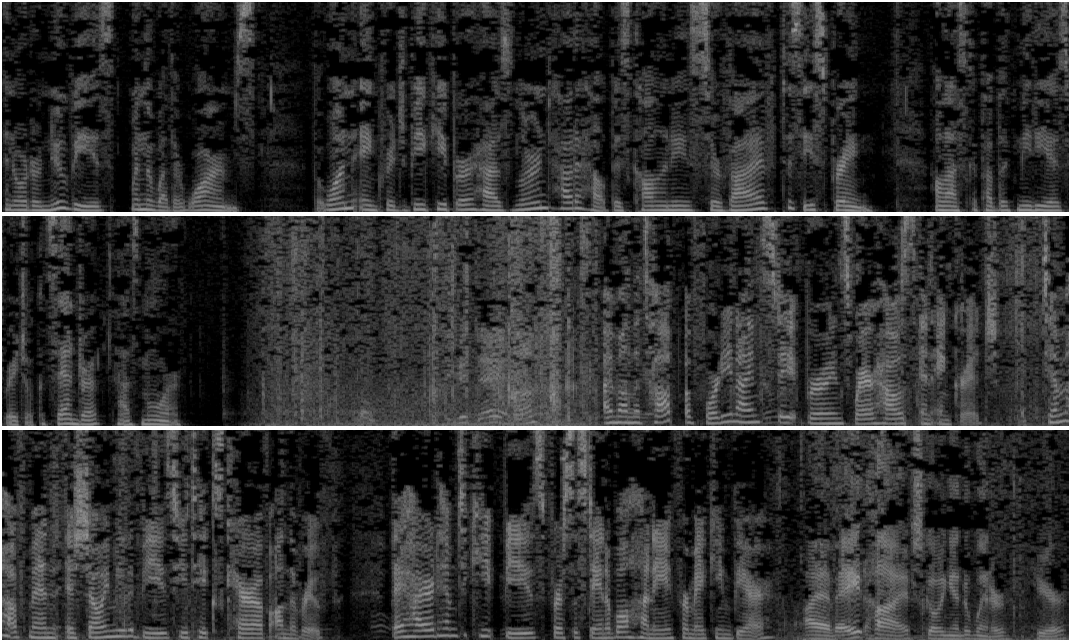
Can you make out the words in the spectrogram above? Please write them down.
and order new bees when the weather warms. But one Anchorage beekeeper has learned how to help his colonies survive to see spring. Alaska Public Media's Rachel Cassandra has more. It's a good day, huh? I'm on the top of 49th State Brewing's warehouse in Anchorage. Tim Huffman is showing me the bees he takes care of on the roof. They hired him to keep bees for sustainable honey for making beer. I have eight hives going into winter here.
